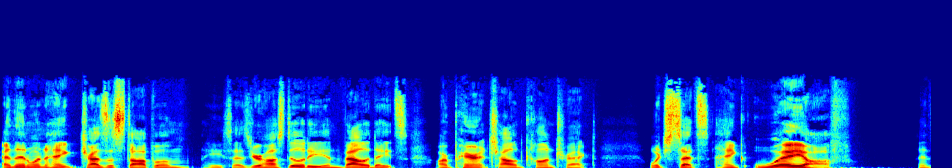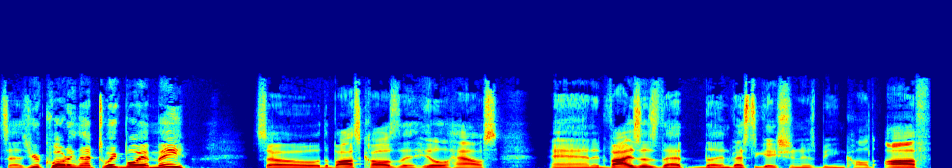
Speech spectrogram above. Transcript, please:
And then when Hank tries to stop him, he says, Your hostility invalidates our parent child contract, which sets Hank way off and says, You're quoting that twig boy at me? So the boss calls the Hill House and advises that the investigation is being called off.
